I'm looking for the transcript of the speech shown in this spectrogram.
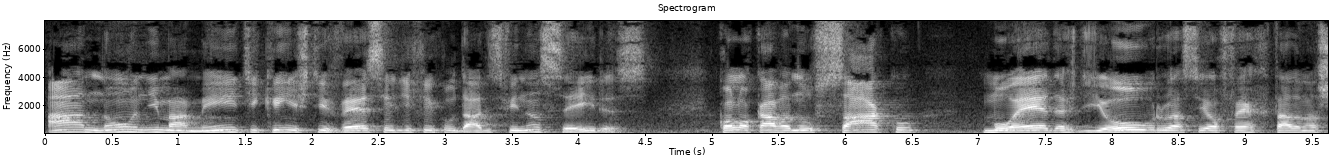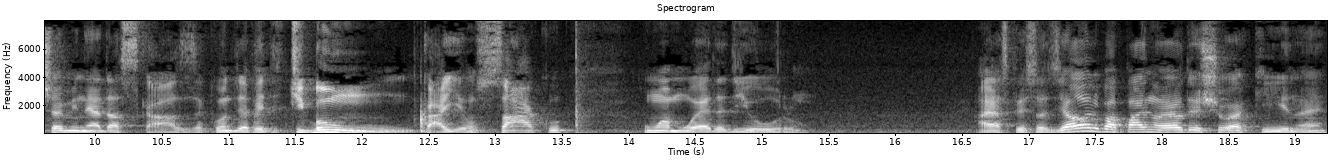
anonimamente quem estivesse em dificuldades financeiras. Colocava no saco moedas de ouro a ser ofertada na chaminé das casas. Quando de repente, tibum, caía um saco, uma moeda de ouro. Aí as pessoas diziam: Olha, o Papai Noel deixou aqui, né?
